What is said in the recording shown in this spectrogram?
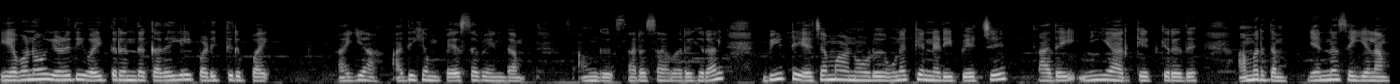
எவனோ எழுதி வைத்திருந்த கதையில் படித்திருப்பாய். ஐயா அதிகம் பேச வேண்டாம். அங்கு சரசா வருகிறாள். வீட்டு எஜமானோடு உனக்கென்னடி பேச்சு? அதை நீ யார் கேட்கிறது. அமிர்தம் என்ன செய்யலாம்?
